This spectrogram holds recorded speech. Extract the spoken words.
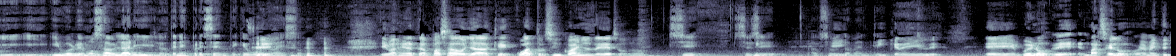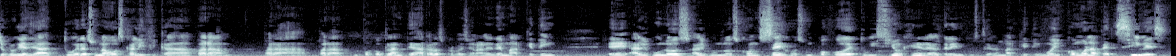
y, y- y volvemos a hablar y lo tenés presente, qué Sí. bueno eso. Imagínate, han pasado ya que cuatro o cinco años de eso, ¿no? Sí, sí, sí, absolutamente. In- Increíble. Eh, bueno, eh, Marcelo, obviamente yo creo que ya tú eres una voz calificada para, para, para un poco plantear a los profesionales de marketing eh, algunos, algunos consejos, un poco de tu visión general de la industria del marketing hoy, cómo la percibes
